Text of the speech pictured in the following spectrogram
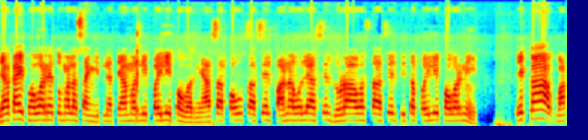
ज्या काही फवारण्या तुम्हाला सांगितल्या त्यामधली पहिली फवारणी असा पाऊस असेल पाना ओले असेल धुडा अवस्था असेल तिथं पहिली फवारणी. एका वाक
